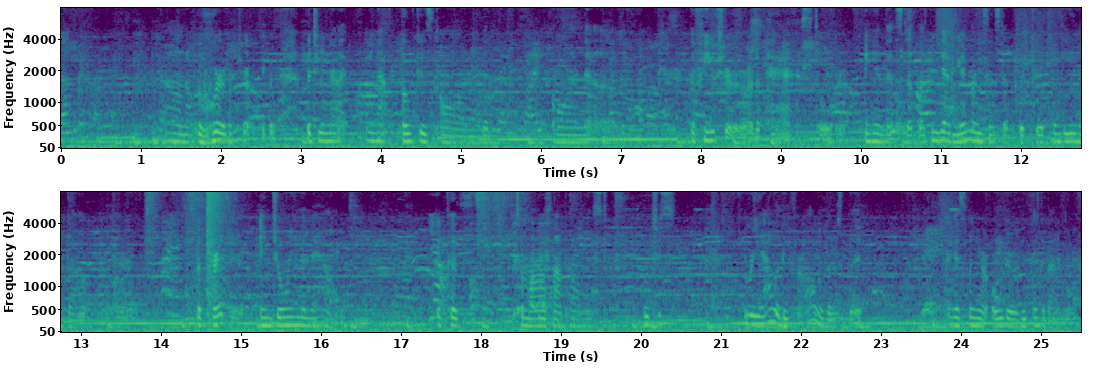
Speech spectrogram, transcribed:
I don't know the word I'm trying to think of, but you're not you're not focused on the on uh, the future or the past or any of that stuff. Like you have memories and stuff, but you're thinking about the present, enjoying the now, because tomorrow's not promised, which is reality for all of us. But I guess when you're older, we think about it more.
